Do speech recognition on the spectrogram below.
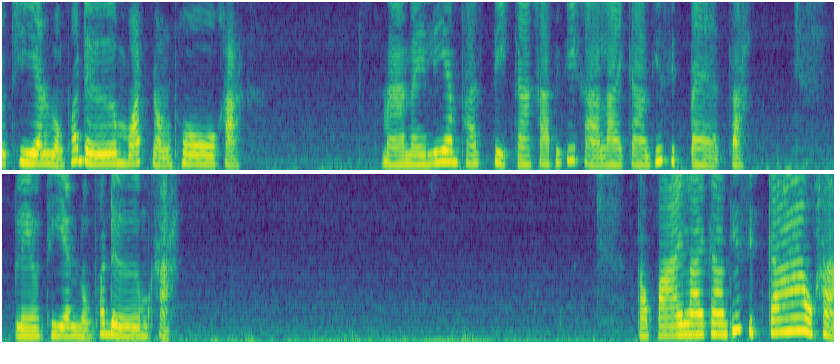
วเทียนหลวงพ่อเดิมวัดหนองโพค่ะ มาในเลี่ยมพลาสติกนะคะพี่ๆขารายการที่ 18จ้ะเปลวเทียนหลวงพ่อเดิมค่ะ ต่อไปรายการที่ 19 ค่ะ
